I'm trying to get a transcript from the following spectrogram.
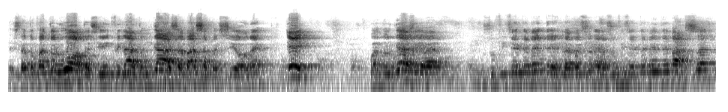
è stato fatto il vuoto e si è infilato un gas a bassa pressione e quando il gas era sufficientemente la pressione era sufficientemente bassa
